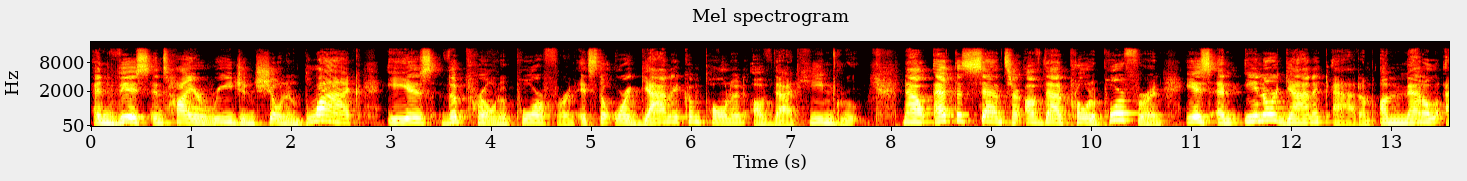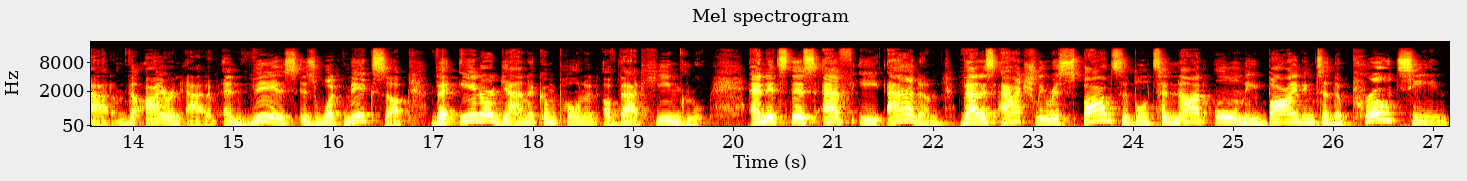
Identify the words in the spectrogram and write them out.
And this entire region shown in black is the protoporphyrin. It's the organic component of that heme group. Now, at the center of that protoporphyrin is an inorganic atom, a metal atom, the iron atom and this is what makes up the inorganic component of that heme group. And it's this Fe atom that is actually responsible to not only binding to the protein,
